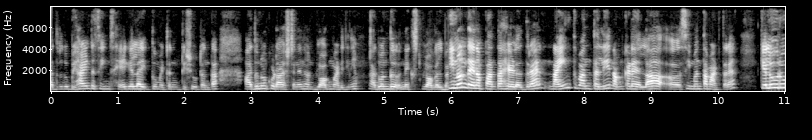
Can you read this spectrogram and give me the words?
ಅದ್ರದ್ದು ಬಿಹೈಂಡ್ ದ ಸೀನ್ಸ್ ಹೇಗೆಲ್ಲ ಇತ್ತು ಮೆಟರ್ನಿಟಿ ಶೂಟ್ ಅಂತ, ಅದನ್ನು ಕೂಡ ಅಷ್ಟೇ ನಾನು ಬ್ಲಾಗ್ ಮಾಡಿದ್ದೀನಿ ಅದೊಂದು ನೆಕ್ಸ್ಟ್ ಬ್ಲಾಗಲ್ಲಿ ಇನ್ನೊಂದು ಏನಪ್ಪ ಅಂತ ಹೇಳಿದ್ರೆ ನೈನ್ತ್ ಮಂತಲ್ಲಿ ನಮ್ಮ ಕಡೆ ಎಲ್ಲ ಸೀಮಂತ ಮಾಡ್ತಾರೆ. ಕೆಲವರು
